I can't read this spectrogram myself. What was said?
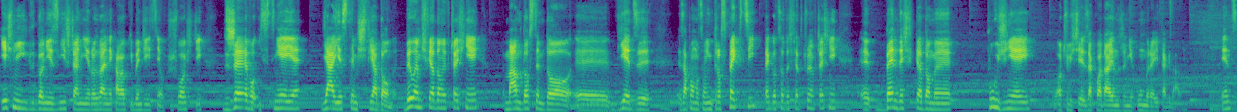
Jeśli nikt go nie zniszczy ani nie rozwalnie kawałki, będzie istniał w przyszłości drzewo istnieje, ja jestem świadomy. Byłem świadomy wcześniej, mam dostęp do y, wiedzy za pomocą introspekcji, tego co doświadczyłem wcześniej, y, będę świadomy później, oczywiście zakładając, że nie umrę i tak dalej. Więc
